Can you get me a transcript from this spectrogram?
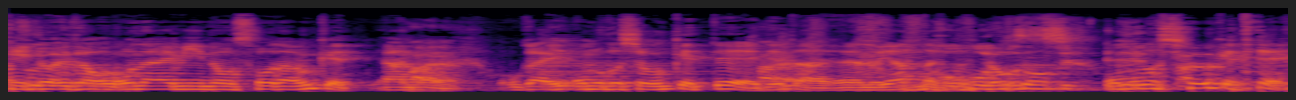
結局お悩みの相談を受けあの、はい。おかいお戻しを受けて、出たあのやったお録音お戻しを受けて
